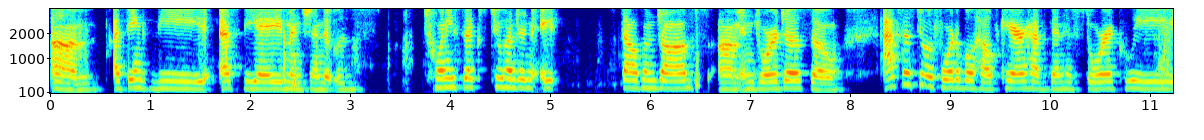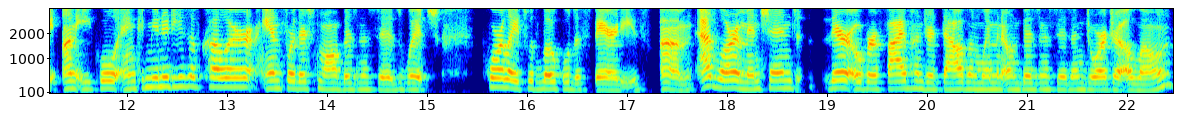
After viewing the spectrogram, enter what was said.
Um, I think the SBA mentioned it was 26, 208,000 jobs um, in Georgia. So access to affordable healthcare has been historically unequal in communities of color and for their small businesses, which correlates with local disparities. Um, as Laura mentioned, there are over 500,000 women-owned businesses in Georgia alone.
